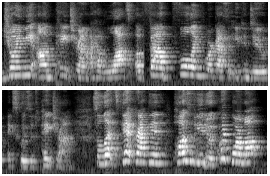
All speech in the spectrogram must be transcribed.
join me on Patreon. I have lots of fab full-length workouts that you can do exclusive to Patreon. So let's get cracking, pause the video, do a quick warm-up,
